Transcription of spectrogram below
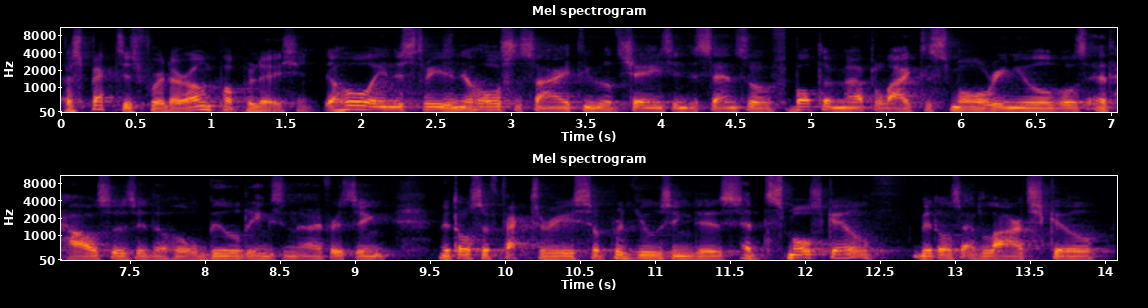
perspectives for their own population. The whole industries and the whole society will change in the sense of bottom up, like the small renewables at houses, at the whole buildings and everything, but also factories. So producing this at small scale, but also at large scale,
